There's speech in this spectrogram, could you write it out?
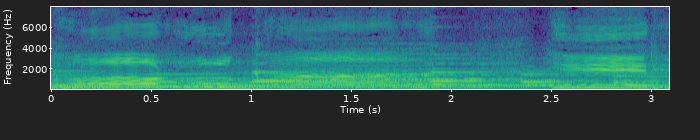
거룩한 이름.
